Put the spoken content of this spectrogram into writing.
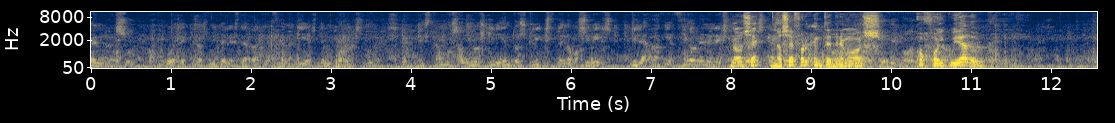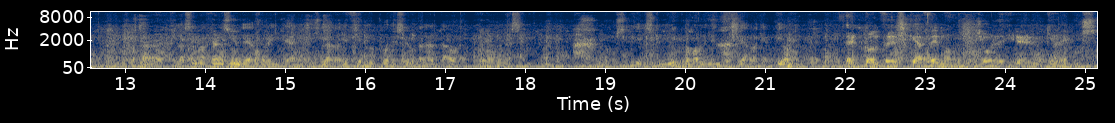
En resumen, puede que los niveles de radiación allí estén por las nubes. Estamos a unos 500 clics de Novosibirsk y la radiación en el exterior No sé, no sé, Forken. Tendremos ojo y cuidado. Las imágenes son de hace 20 años. La radiación no puede ser tan alta ahora, pero aún así. Novosibirsk muy probablemente sea radiactivamente. ¿Qué hacemos? Yo le diré lo que haremos.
